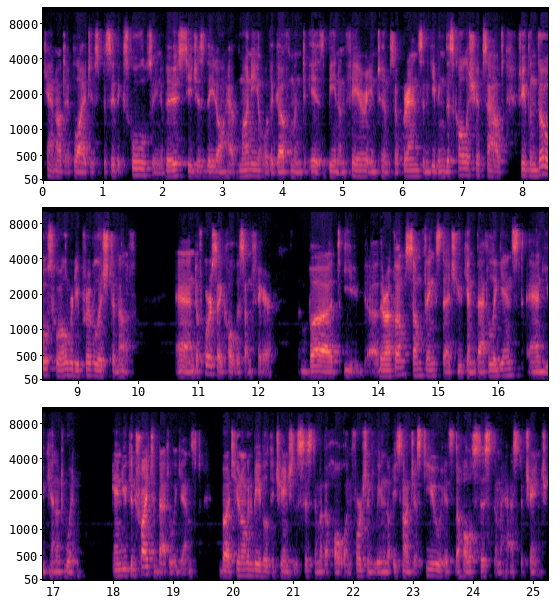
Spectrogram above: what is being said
cannot apply to specific schools or universities just they don't have money or the government is being unfair in terms of grants and giving the scholarships out to even those who are already privileged enough. And of course i call this unfair but uh, there are some, things that you can battle against and you cannot win. And you can try to battle against but you're not going to be able to change the system as a whole unfortunately. It's not just you it's the whole system has to change.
